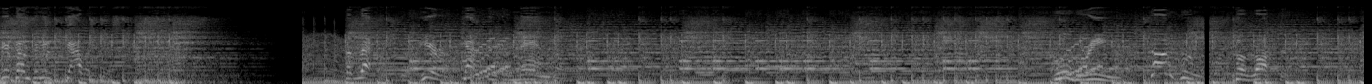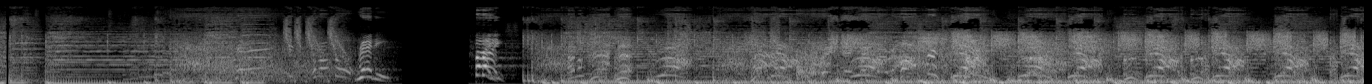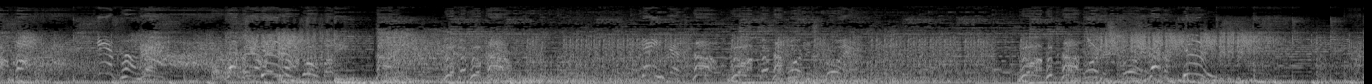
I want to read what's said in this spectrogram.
Here comes a new challenger. Colossus. Ready. Fight! Air combo! Danger! Level two! Wonderful! Danger! Level one!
